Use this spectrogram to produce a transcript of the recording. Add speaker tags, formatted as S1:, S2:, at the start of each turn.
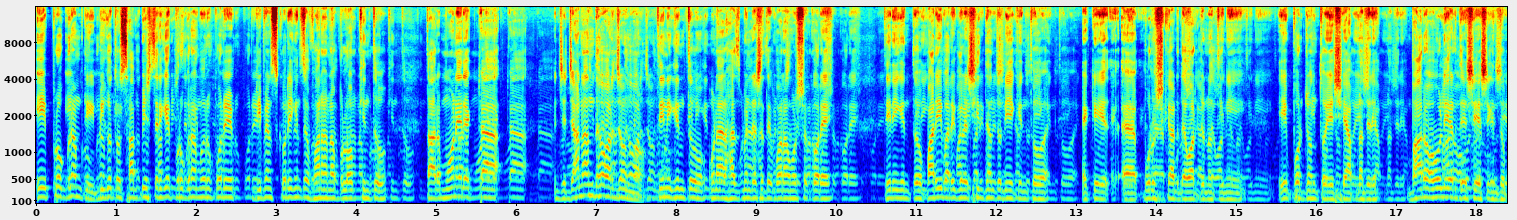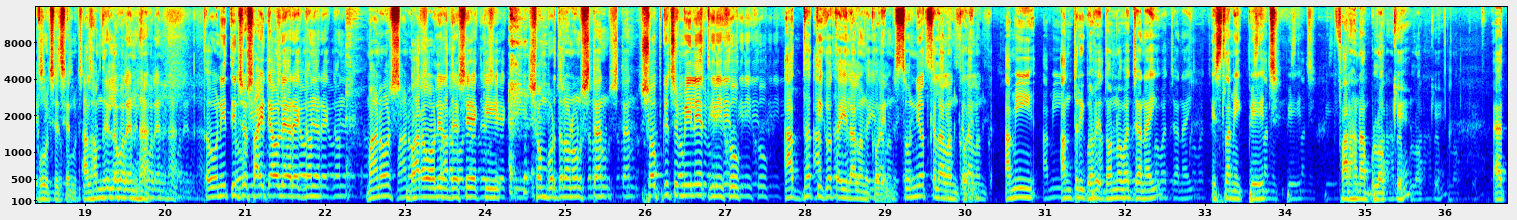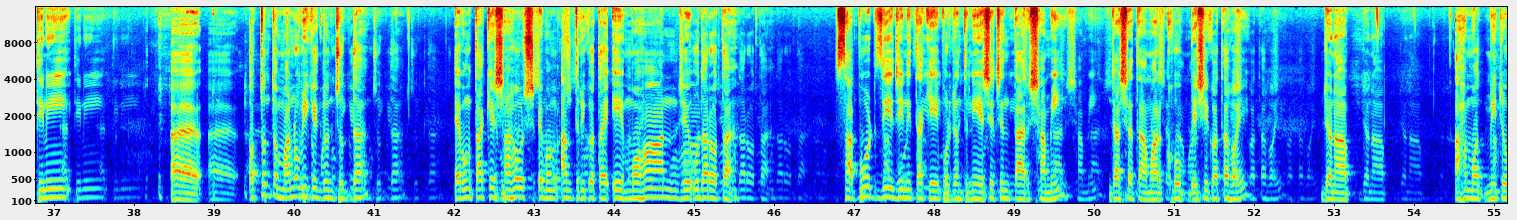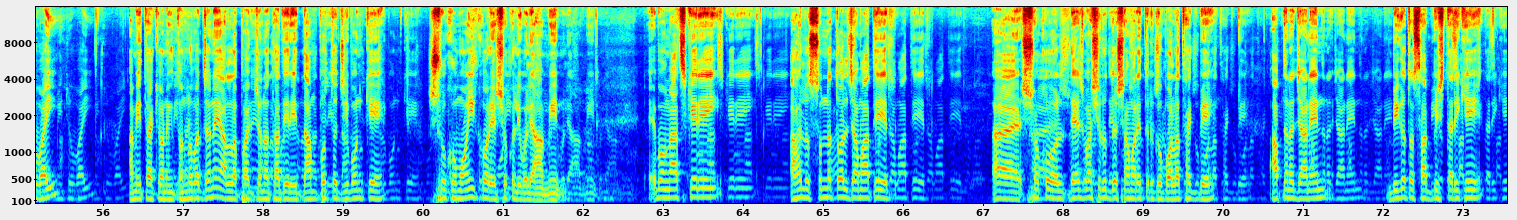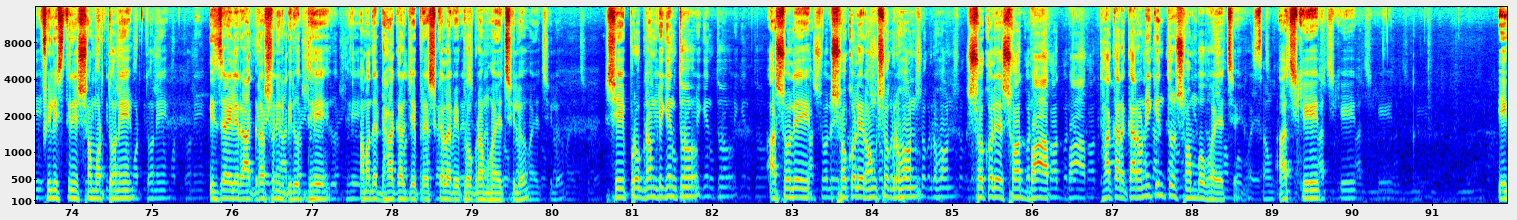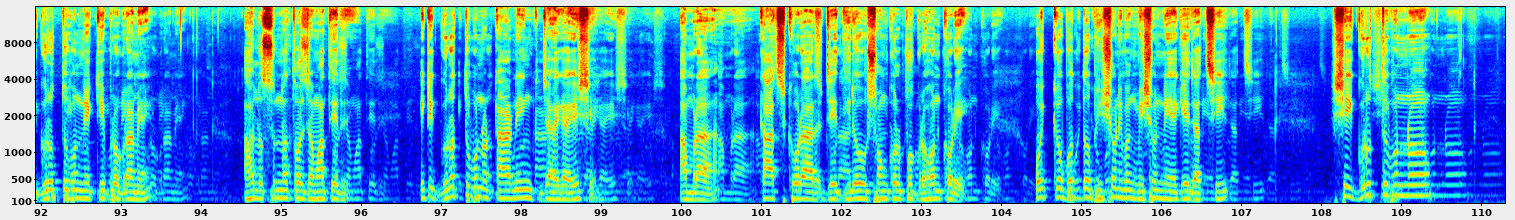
S1: এই প্রোগ্রামটি বিগত ছাব্বিশ তারিখের প্রোগ্রামের উপরে ডিফেন্স করে কিন্তু ফারহানা ব্লক কিন্তু তার মনের একটা যে জানান দেওয়ার জন্য তিনি কিন্তু ওনার হাজবেন্ডের সাথে পরামর্শ করে তিনি কিন্তু পারিবারিকভাবে সিদ্ধান্ত নিয়ে কিন্তু একটি পুরস্কার দেওয়ার জন্য তিনি এই পর্যন্ত এসে আপনাদের বারো আউলিয়ার দেশে এসে কিন্তু পৌঁছেছেন। আলহামদুলিল্লাহ বলেন না। তো উনি তিনশো ষাট আউলিয়ার একজন মানুষ, বারো আউলিয়ার দেশে একটি সম্বর্ধনা অনুষ্ঠান। সবকিছু মিলে তিনি খুব আধ্যাত্মিকতাই লালন করেন সুনিয়তকে লালন করেন। আমি আন্তরিকভাবে ধন্যবাদ জানাই ইসলামিক পেজ ফারহানা ব্লককে তিনি অত্যন্ত মানবিক একজন যোদ্ধা এবং তাকে সাহস এবং আন্তরিকতা, এই মহান যে উদারতা সাপোর্ট দিয়ে যিনি তাকে এই পর্যন্ত নিয়ে এসেছেন তার স্বামী যার সাথে আমার খুব বেশি কথা হয়। জনাব আহমদ মিটু ভাই আমি তাকে অনেক ধন্যবাদ জানাই। আল্লাহ পাক যেন তাদের এই দাম্পত্য জীবনকে সুখময় করে সকলে বলে আমিন। এবং আজকের এই আহলুস সুন্নাতল জামাতের সকল দেশবাসীর উদ্দেশ্যে আমার এতটুকু বলা থাকবে। আপনারা জানেন বিগত ছাব্বিশ তারিখে ফিলিস্তিনের সমর্থনে ইসরায়েলের আগ্রাসনের বিরুদ্ধে আমাদের ঢাকার যে প্রেস ক্লাবে প্রোগ্রাম হয়েছিল, সেই প্রোগ্রামটি কিন্তু আসলে সকলের অংশগ্রহণ, সকলের সদ্ভাব থাকার কারণে কিন্তু সম্ভব হয়েছে। আজকে এই গুরুত্বপূর্ণ একটি প্রোগ্রামে আহলুসুন্নাতল জামাতের একটি গুরুত্বপূর্ণ টার্নিং জায়গায় এসে আমরা কাজ করার যে দৃঢ় সংকল্প গ্রহণ করে ঐক্যবদ্ধ, ভীষণ এবং মিশন নিয়ে এগিয়ে যাচ্ছি। সেই গুরুত্বপূর্ণ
